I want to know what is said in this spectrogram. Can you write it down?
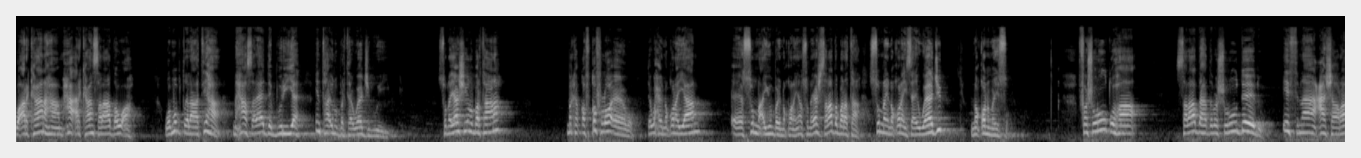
wa arkaanaha maxaa arkaan salaada u ah? Wa mubdilaatiha maxaa salaada buriya? Intaa inuu bartaa waajib weeye sunnayaashii inuu bartaana? Marka qof qof loo eego dee waxay noqonayaan sunna ayuunbay noqonayaan. Sunnayaasha salaada barataa sunnay noqonaysaa waajib noqon mayso. Fa shuruuduhaa salaada haddaba shuruuddeedu ithnaa cashara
